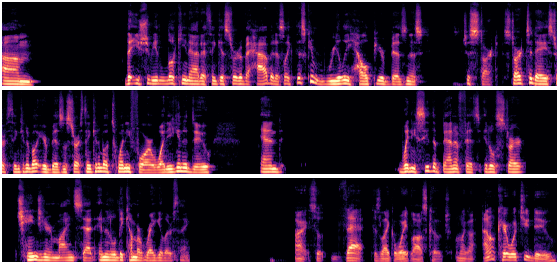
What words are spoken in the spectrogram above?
um that you should be looking at I think as sort of a habit. It's like this can really help your business just start. Start today. Start thinking about your business. Start thinking about 24. What are you going to do? And when you see the benefits, it'll start changing your mindset and it'll become a regular thing. All right. So that is like a weight loss coach. Oh my God. I don't care what you do.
